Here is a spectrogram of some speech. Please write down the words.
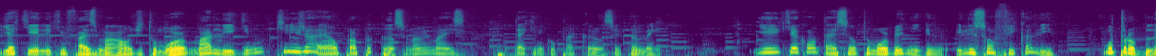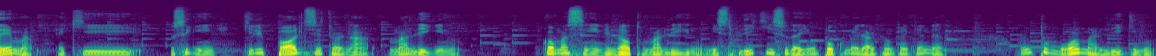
e aquele que faz mal de tumor maligno, que já é o próprio câncer, nome mais técnico para câncer também. E aí o que acontece no tumor benigno? Ele só fica ali. O problema é que o seguinte, que ele pode se tornar maligno. Como assim, Livelton maligno? Me explique isso daí um pouco melhor que eu não estou entendendo. Um tumor maligno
